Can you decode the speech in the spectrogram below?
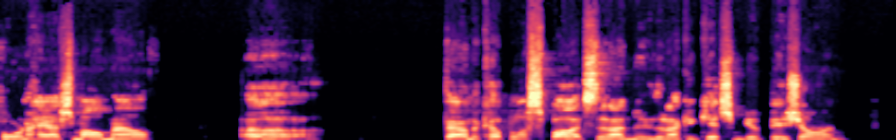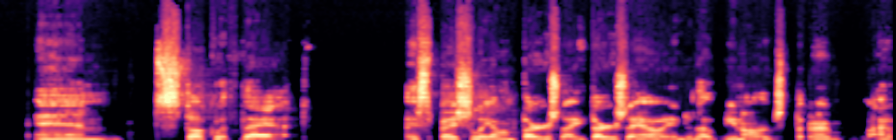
four and a half smallmouth. Uh, found a couple of spots that I knew that I could catch some good fish on, and stuck with that. Especially on Thursday. Thursday, I ended up, you know, was, I,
